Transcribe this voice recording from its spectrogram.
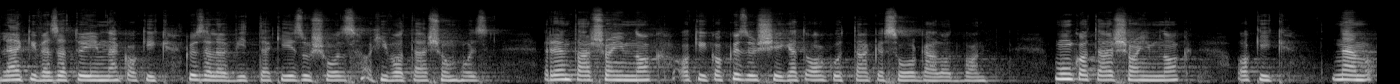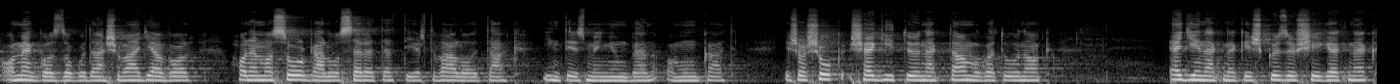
lelkivezetőimnek, akik közelebb vittek Jézushoz, a hivatásomhoz, rendtársaimnak, akik a közösséget alkották e szolgálatban, munkatársaimnak, akik nem a meggazdagodás vágyával, hanem a szolgáló szeretetért vállalták intézményünkben a munkát, és a sok segítőnek, támogatónak, egyéneknek és közösségeknek,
